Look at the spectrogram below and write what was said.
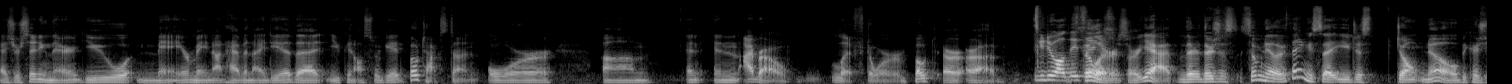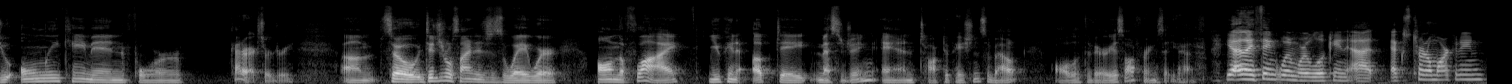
as you're sitting there, you may or may not have an idea that you can also get Botox done or um, an, an, eyebrow lift or, bot- or uh, you do all these fillers things? or yeah, there, there's just so many other things that you just don't know because you only came in for cataract surgery. Um, so digital signage is a way where on the fly you can update messaging and talk to patients about all of the various offerings that you have. Yeah, and I think when we're looking at external marketing,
